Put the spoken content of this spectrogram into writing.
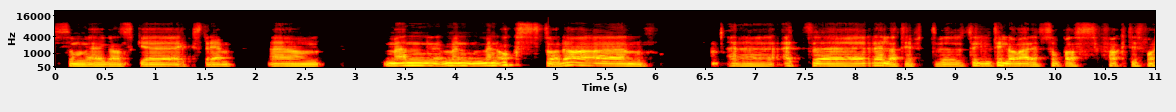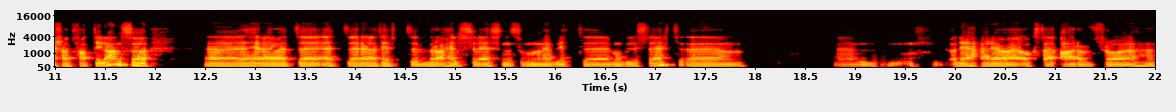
som er ganske ekstrem. Um, men, men, men, også da um, et uh, relativt til, til, å være et såpass faktisk fortsatt fattig land, så her er jo et, et, relativt bra helsevesen som er blitt mobilisert. Ehm, og det her er jo også en arv fra,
